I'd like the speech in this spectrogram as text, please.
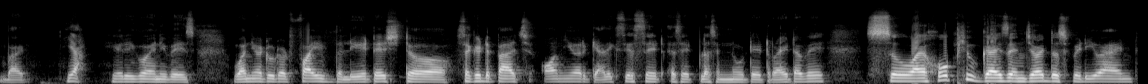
but yeah here you go anyways. One UI 2.5 the latest uh, security patch on your Galaxy S8 S8 Plus and Note 8 right away. So I hope you guys enjoyed this video and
